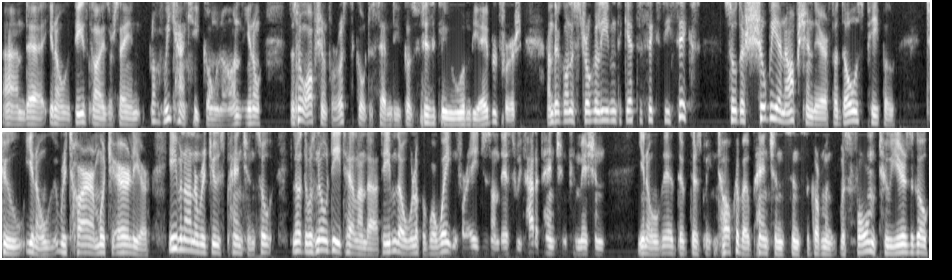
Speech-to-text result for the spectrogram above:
and uh, you know these guys are saying, "Look, we can't keep going on. You know, there's no option for us to go to 70 because physically we wouldn't be able for it, and they're going to struggle even to get to 66. So there should be an option there for those people." to you know retire much earlier, even on a reduced pension. So you know there was no detail on that. Even though look, we're waiting for ages on this. We've had a pension commission you know, there's been talk about pensions since the government was formed two years ago,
